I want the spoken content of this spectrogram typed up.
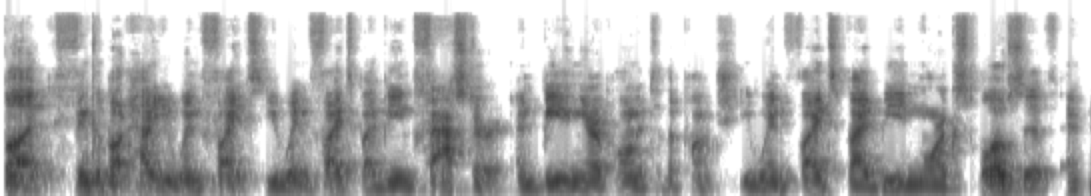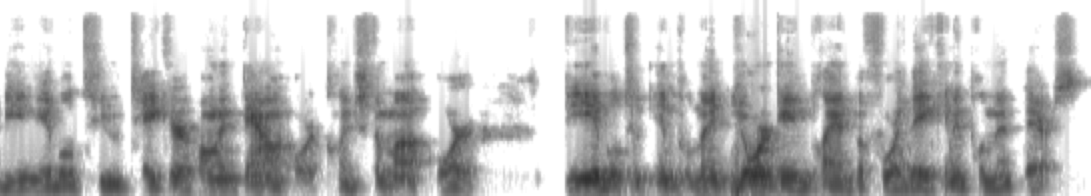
But think about how you win fights. You win fights by being faster and beating your opponent to the punch. You win fights by being more explosive and being able to take your opponent down or clinch them up or be able to implement your game plan before they can implement theirs.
